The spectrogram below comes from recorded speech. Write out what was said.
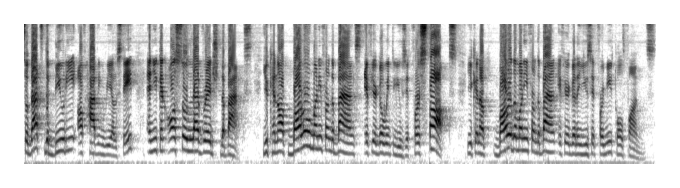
So that's the beauty of having real estate. And you can also leverage the banks. You cannot borrow money from the banks if you're going to use it for stocks. You cannot borrow the money from the bank if you're going to use it for mutual funds,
